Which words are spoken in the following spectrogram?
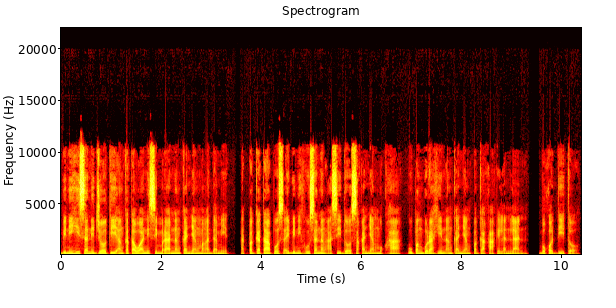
binihisan ni Jyoti ang katawan ni Simran ng kanyang mga damit, at pagkatapos ay binihusan ng asido sa kanyang mukha upang burahin ang kanyang pagkakakilanlan. Bukod dito,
